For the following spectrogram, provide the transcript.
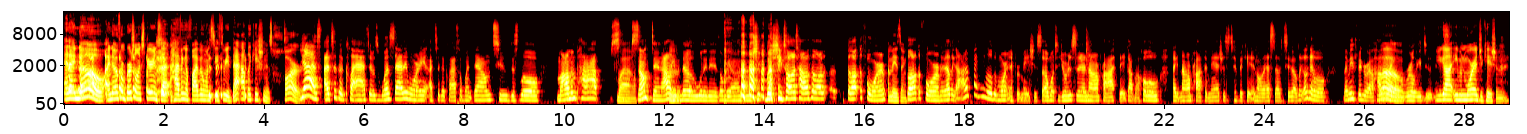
And I know, I know from personal experience that having a 501c3, that application is hard. Yes, I took a class. It was one Saturday morning. I took a class. I went down to this little mom and pop Wow. something. I don't Mm. even know what it is. I'll be honest with you. But she taught us how to fill out uh, fill out the form. Amazing. Fill out the form, and I was like, I might need a little bit more information. So I went to Georgia Center nonprofit, got my whole like nonprofit management certificate and all that stuff too. I was like, okay, well, let me figure out how to like really do this. You got even more education.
